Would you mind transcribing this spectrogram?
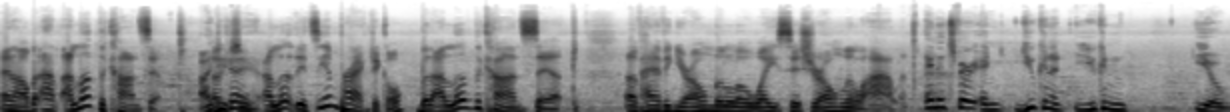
And all, but I, I love the concept. I do too. I love it's impractical, but I love the concept of having your own little oasis, your own little island. And it's very, and you can, you can, you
